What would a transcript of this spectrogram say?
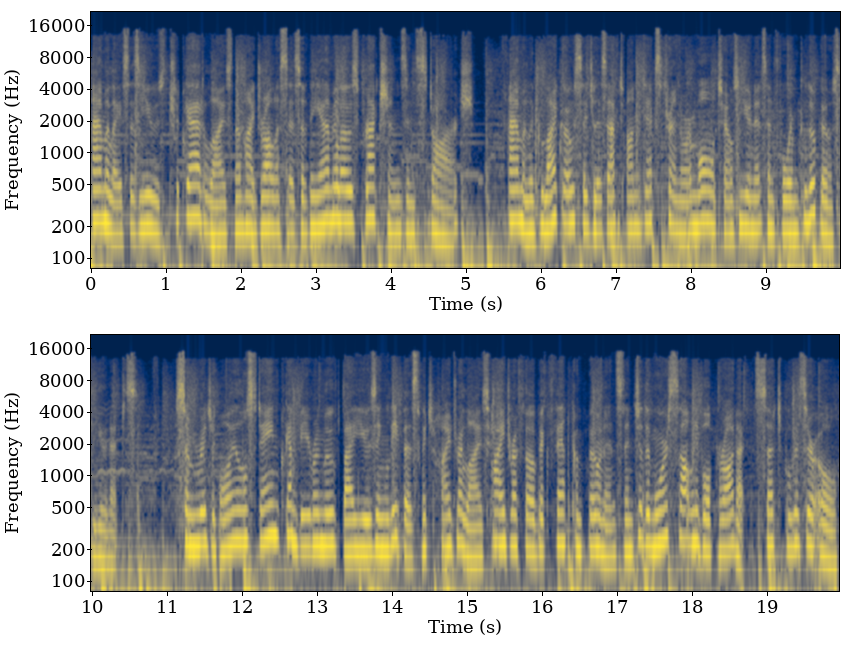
amylase is used to catalyze the hydrolysis of the amylose fractions in starch. Amyloglucosidases act on dextrin or maltose units and form glucose units. Some rigid oil stain can be removed by using lipase which hydrolyze hydrophobic fat components into the more soluble products such glycerol.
